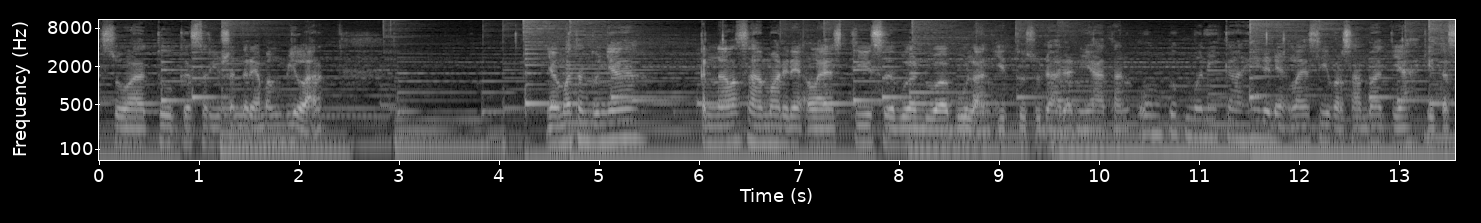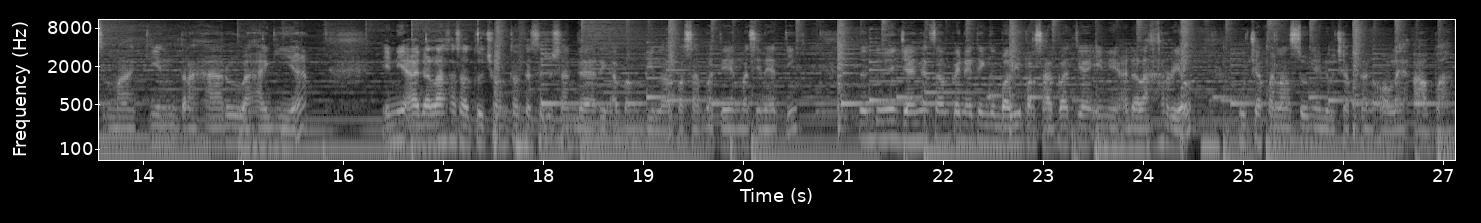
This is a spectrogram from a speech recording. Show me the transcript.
suatu keseriusan dari Abang Bilar. Yang tentunya kenal sama Dedek Lesti sebulan dua bulan itu sudah ada niatan untuk menikahi Dedek Lesti persahabat ya. Kita semakin terharu bahagia. Ini adalah salah satu contoh keseriusan dari Abang Bilal persahabat ya yang masih netting. Tentunya jangan sampai netting kembali persahabat ya. Ini adalah real. Ucapan langsung yang diucapkan oleh Abang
